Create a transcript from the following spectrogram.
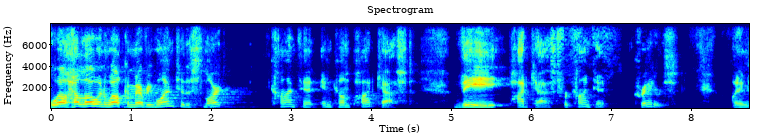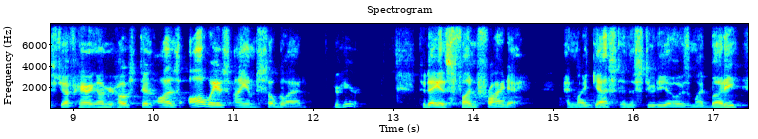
Well, hello and welcome everyone to the Smart Content Income Podcast, the podcast for content creators. My name is Jeff Herring. I'm your host, and as always, I am so glad you're here. Today is Fun Friday, and my guest in the studio is my buddy,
